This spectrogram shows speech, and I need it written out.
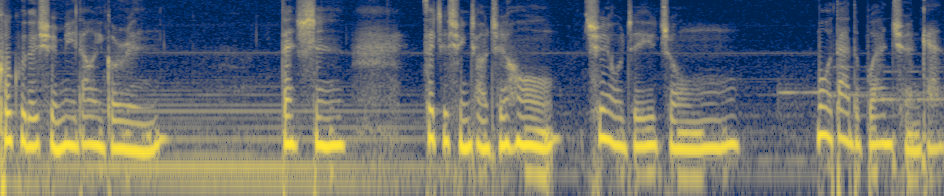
苦苦的寻觅到一个人，但是在这寻找之后，却有着一种莫大的不安全感，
